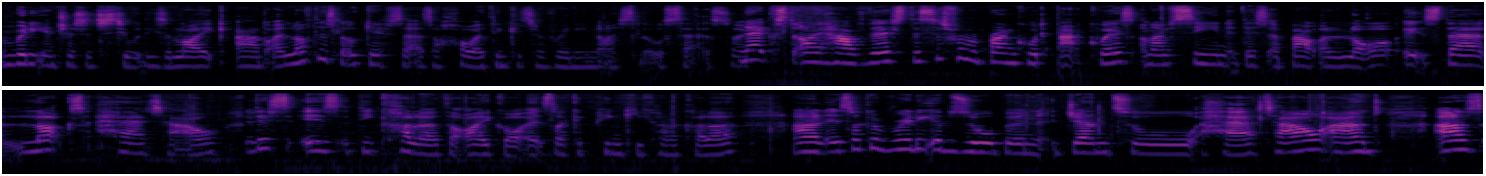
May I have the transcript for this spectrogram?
I'm really interested to see what these are like. And I love this little gift set as a whole. I think it's a really nice little set. So next I have this. This is from a brand called Aquis and I've seen this about a lot. It's their Luxe Hair Towel. This is the colour that I got. It's like a pinky kind of colour. And it's like a really absorbent, gentle hair towel. And as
